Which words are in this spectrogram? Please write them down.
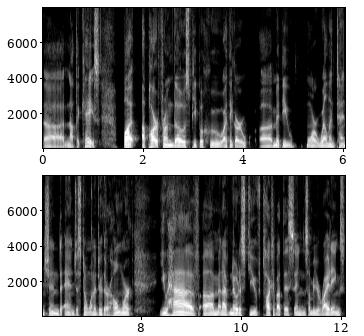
uh, not the case. But apart from those people who I think are uh, maybe more well intentioned and just don't want to do their homework, you have, um, and I've noticed you've talked about this in some of your writings,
